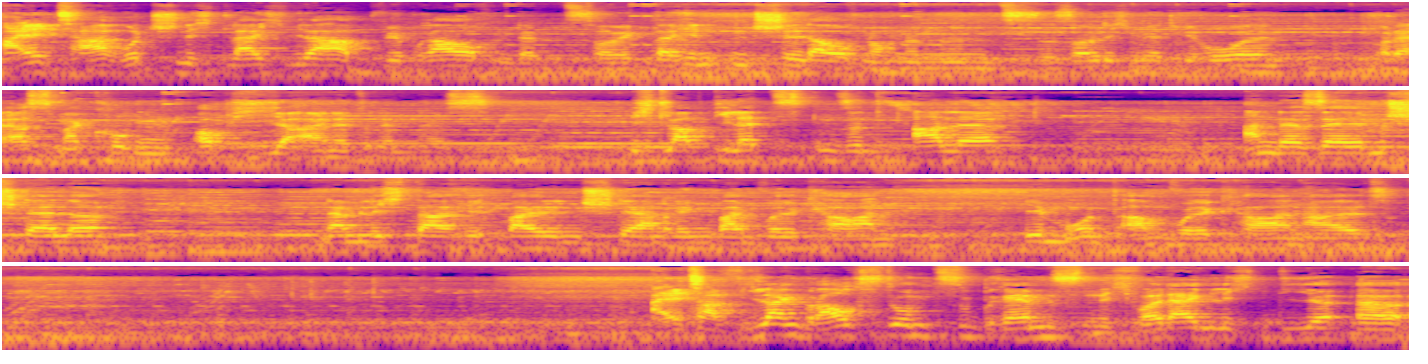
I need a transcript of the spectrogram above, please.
Alter, rutsch nicht gleich wieder ab. Wir brauchen das Zeug. Da hinten chillt auch noch eine Münze. Sollte ich mir die holen? Oder erstmal gucken, ob hier eine drin ist. Ich glaube, die letzten sind alle an derselben Stelle. Nämlich da bei den Sternringen beim Vulkan. Im und am Vulkan halt. Alter, wie lange brauchst du, um zu bremsen? Ich wollte eigentlich die äh,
